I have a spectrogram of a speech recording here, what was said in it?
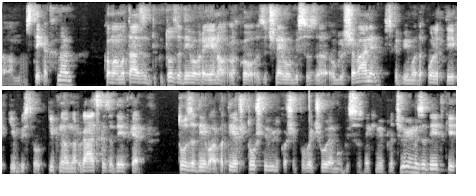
um, stekati k nam. Ko imamo ta, to zadevo urejeno, lahko začnemo v bistvu z oglaševanjem, skrbimo, da poleg teh, ki v bistvu kliknejo na organske zadetke, to zadevo ali pa te to številko še povečujemo v bistvu z nekimi plačljivimi zadetki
